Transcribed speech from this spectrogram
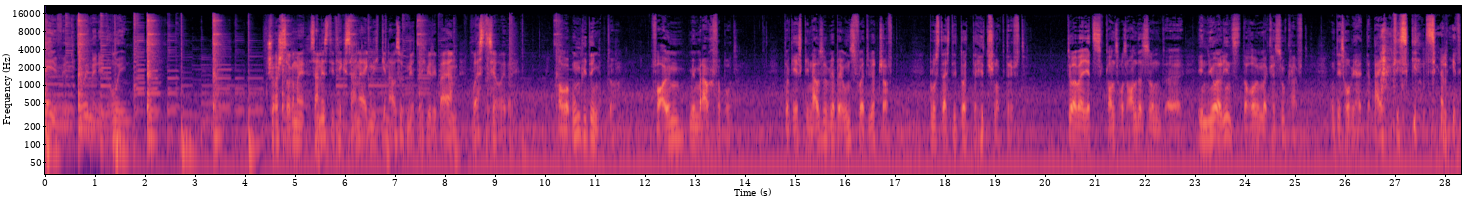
Der Teufel will mich nicht holen. George, sag einmal, sind es die Texaner eigentlich genauso gemütlich wie die Bayern? Heißt's ja alle. Aber unbedingt, du. Vor allem mit dem Rauchverbot. Da geht's genauso wie bei uns vor die Wirtschaft. Bloß, dass die dort der Hitzschlag trifft. Du, aber jetzt ganz was anderes und äh, in New Orleans, da habe ich mir Kazoo gekauft. Und das habe ich halt dabei. Das gibt's ja nicht.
